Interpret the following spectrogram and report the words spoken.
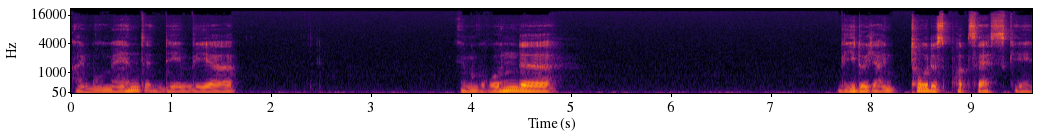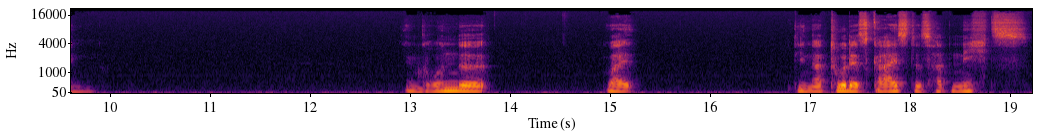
ein Moment, in dem wir im Grunde wie durch einen Todesprozess gehen. Im Grunde, weil die Natur des Geistes hat nichts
